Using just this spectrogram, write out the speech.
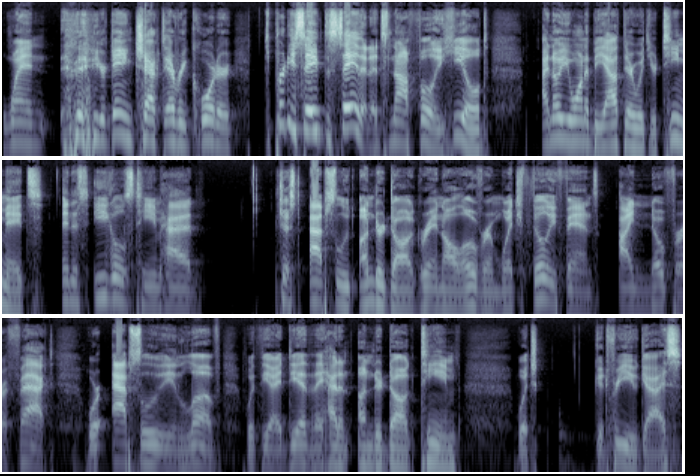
when you're getting checked every quarter, it's pretty safe to say that it's not fully healed. I know you want to be out there with your teammates, and this Eagles team had just absolute underdog written all over him, which Philly fans, I know for a fact, were absolutely in love with the idea that they had an underdog team, which good for you guys.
